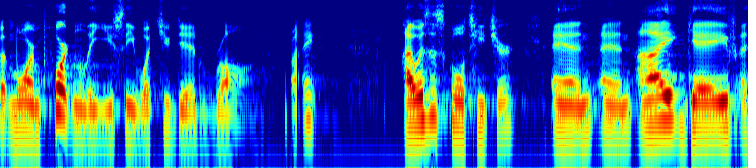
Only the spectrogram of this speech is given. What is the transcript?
but more importantly, you see what you did wrong, right? I was a school teacher, and, and I gave a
